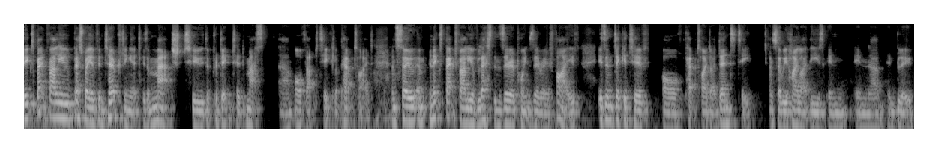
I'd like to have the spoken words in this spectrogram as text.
The expect value, best way of interpreting it, is a match to the predicted mass um, of that particular peptide. And so um, an expect value of less than 0.05 is indicative of peptide identity. And so we highlight these in, in, uh, in blue.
